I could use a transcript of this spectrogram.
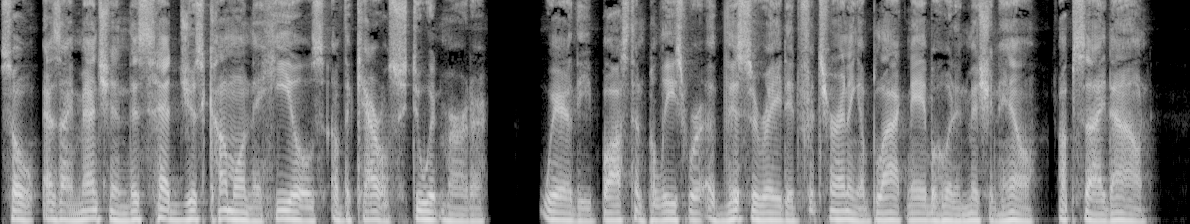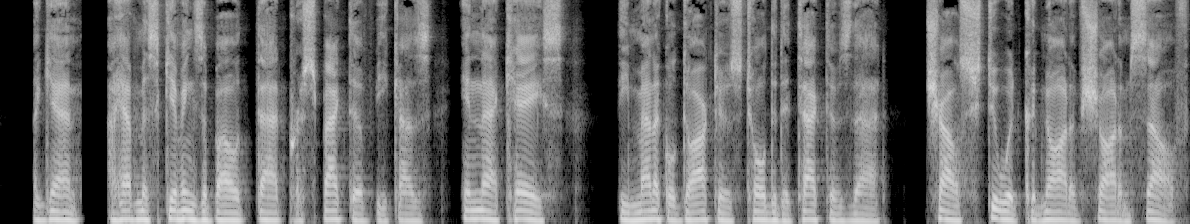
So, as I mentioned, this had just come on the heels of the Carol Stuart murder, where the Boston police were eviscerated for turning a black neighborhood in Mission Hill upside down. Again, I have misgivings about that perspective because in that case, the medical doctors told the detectives that Charles Stuart could not have shot himself.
